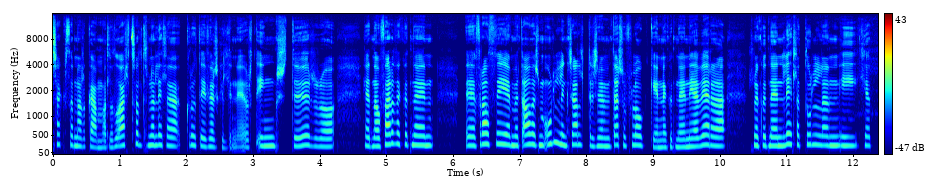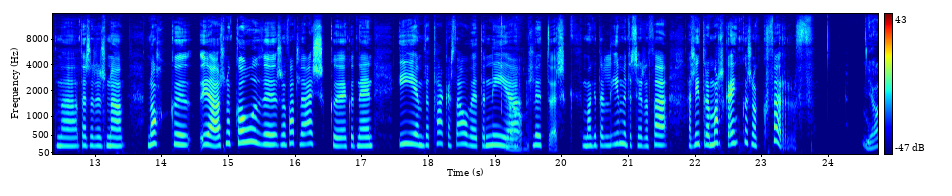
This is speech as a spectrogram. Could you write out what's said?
16 ára gammal og þú ert svolítið svona litla grútið í fjölskyldinu, þú ert yngstur og hérna, veginn e, frá því, ég menn, á þessum úrlingsaldri sem ég menn er svo flókin, einhvern veginn, í að vera svona einhvern veginn litla dúlan í hérna þessari svona nokkuð, já, svona góðu, svona fallið æsku, einhvern veginn í um að takast á við þetta nýja Já. hlutverk. Man getur alveg ímyndið sér að það, það hlýtur að marka einhver svona kvörf. Já,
